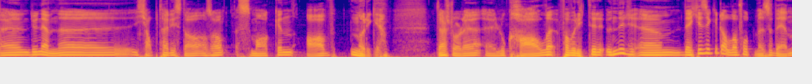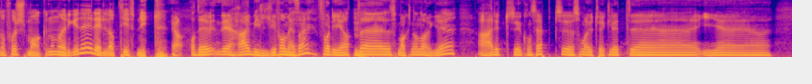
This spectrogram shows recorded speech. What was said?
Eh, du nevner kjapt her i stad altså smaken av Norge. Der står det eh, lokale favoritter under. Det er ikke sikkert alle har fått med seg det nå, for smaken av Norge det er relativt nytt. Ja, og det, det her vil de få med seg, fordi at Mm. uh, Smaken av Norge er et konsept som er utviklet uh, i, uh, i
